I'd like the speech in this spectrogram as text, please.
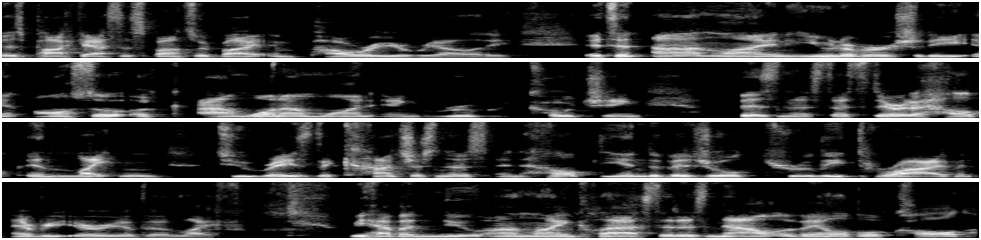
This podcast is sponsored by Empower Your Reality. It's an online university and also a one on one and group coaching business that's there to help enlighten, to raise the consciousness, and help the individual truly thrive in every area of their life. We have a new online class that is now available called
